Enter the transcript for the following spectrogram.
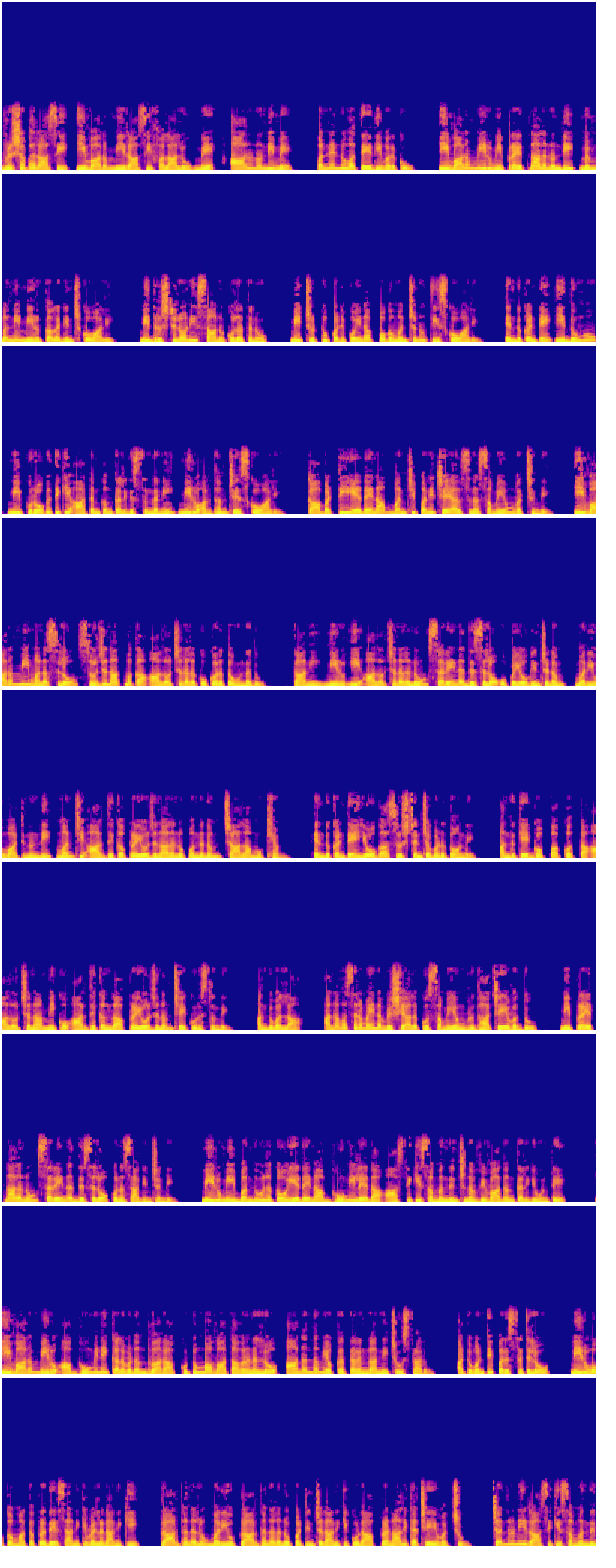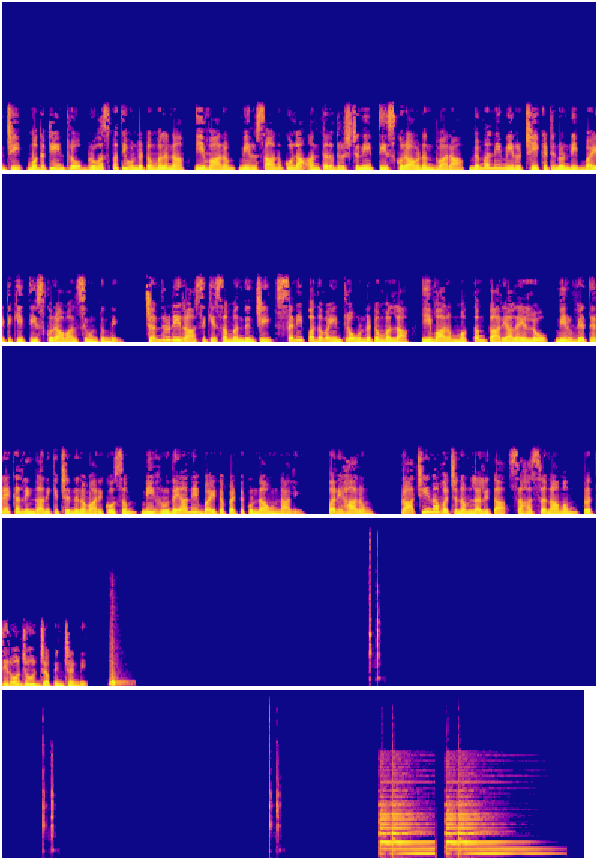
వృషభ రాశి ఈ వారం మీ రాశి ఫలాలు మే ఆరు నుండి మే పన్నెండవ తేదీ వరకు. ఈ వారం మీరు మీ ప్రయత్నాల నుండి మిమ్మల్ని మీరు తొలగించుకోవాలి. మీ దృష్టిలోని సానుకూలతను మీ చుట్టూ పడిపోయిన పొగమంచును తీసుకోవాలి. ఎందుకంటే ఈ దుమ్ము మీ పురోగతికి ఆటంకం కలిగిస్తుందని మీరు అర్థం చేసుకోవాలి. కాబట్టి ఏదైనా మంచి పని చేయాల్సిన సమయం వచ్చింది. ఈ వారం మీ మనస్సులో సృజనాత్మక ఆలోచనలకు కొరత ఉండదు. కానీ మీరు ఈ ఆలోచనలను సరైన దిశలో ఉపయోగించడం మరియు వాటి నుండి మంచి ఆర్థిక ప్రయోజనాలను పొందడం చాలా ముఖ్యం. ఎందుకంటే యోగా సృష్టించబడుతోంది. అందుకే గొప్ప కొత్త ఆలోచన మీకు ఆర్థికంగా ప్రయోజనం చేకూరుస్తుంది. అందువల్ల అనవసరమైన విషయాలకు సమయం వృధా చేయవద్దు. మీ ప్రయత్నాలను సరైన దిశలో కొనసాగించండి. మీరు మీ బంధువులతో ఏదైనా భూమి లేదా ఆస్తికి సంబంధించిన వివాదం కలిగి ఉంటే ఈ వారం మీరు ఆ భూమిని కలవడం ద్వారా కుటుంబ వాతావరణంలో ఆనందం యొక్క తరంగాన్ని చూస్తారు. అటువంటి పరిస్థితిలో మీరు ఒక మత ప్రదేశానికి వెళ్ళడానికి ప్రార్థనలు మరియు ప్రార్థనలను పఠించడానికి కూడా ప్రణాళిక చేయవచ్చు. చంద్రుని రాశికి సంబంధించి మొదటి ఇంట్లో బృహస్పతి ఉండటం వలన ఈ వారం మీరు సానుకూల అంతరదృష్టిని తీసుకురావడం ద్వారా మిమ్మల్ని మీరు చీకటి నుండి బయటికి తీసుకురావాల్సి ఉంటుంది. చంద్రుడి రాశికి సంబంధించి శని పదవ ఇంట్లో ఉండటం వల్ల ఈ వారం మొత్తం కార్యాలయంలో మీరు వ్యతిరేక లింగానికి చెందిన వారి కోసం మీ హృదయాన్ని బయట పెట్టకుండా ఉండాలి. పరిహారం. ప్రాచీన వచనం లలిత సహస్రనామం ప్రతిరోజూ జపించండి.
